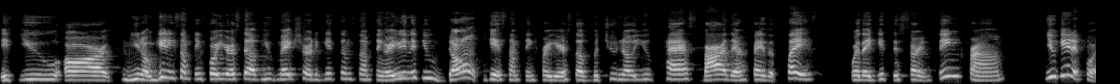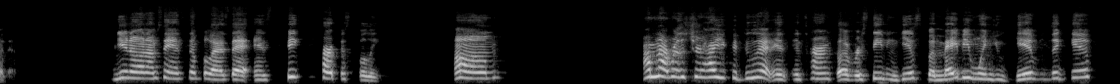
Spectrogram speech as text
If you are, you know, getting something for yourself, you make sure to get them something. Or even if you don't get something for yourself, but you know you pass by their favorite place where they get this certain thing from, you get it for them. You know what I'm saying? Simple as that. And speak purposefully. Um, I'm not really sure how you could do that in, in terms of receiving gifts, but maybe when you give the gift,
